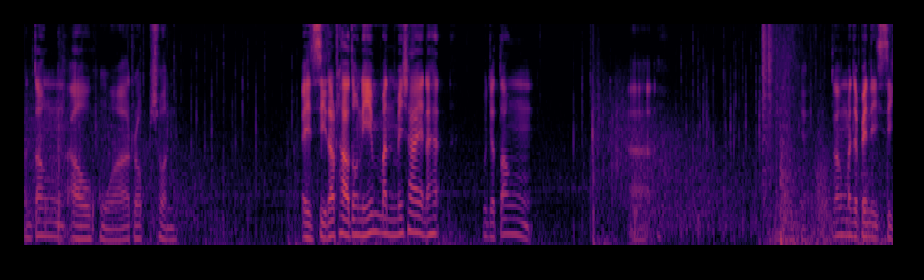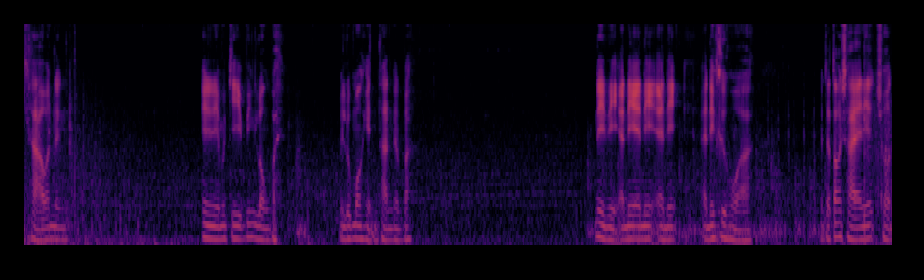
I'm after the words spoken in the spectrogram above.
มันต้องเอาหัวรบชนไอ้สีเทาๆตรงนี้มันไม่ใช่นะฮะ คุณจะต้องอ่าโอเคต้องมันจะเป็นอีกสีขาวอันหนึ่งนี่นี่เมื่อกี้วิ่งลงไป ไม่รู้มองเห็นทันกันปะนี่นี่อันนี้อันนี้อันนี้ อันนี้คือหัว มันจะต้องใช้อันนี้ชน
